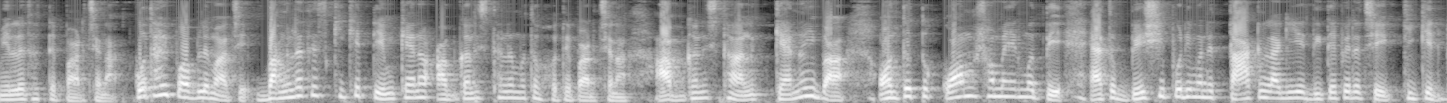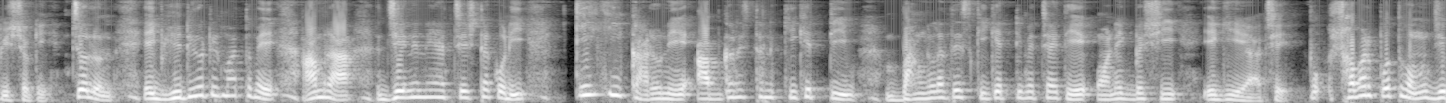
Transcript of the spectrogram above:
মেলে ধরতে পারছে না। কোথায় প্রবলেম আছে? বাংলাদেশ ক্রিকেট টিম কেন আফগানিস্তানের মতো হতে পারছে না? আফগানিস্তান কেনই বা অন্তত কম সময়ের মধ্যে এত বেশি পরিমাণে তাক লাগিয়ে দিতে পেরেছে ক্রিকেট বিশ্বকে? চলুন, এই ভিডিওটির মাধ্যমে আমরা জেনে নেওয়ার চেষ্টা করি কি কি কারণে Afghanistan cricket team Bangladesh cricket টিমের চাইতে অনেক বেশি এগিয়ে আছে? সবার প্রথম যে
